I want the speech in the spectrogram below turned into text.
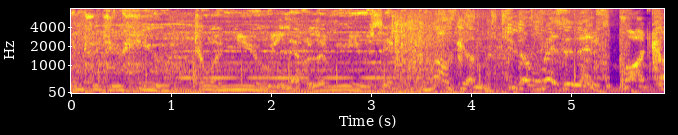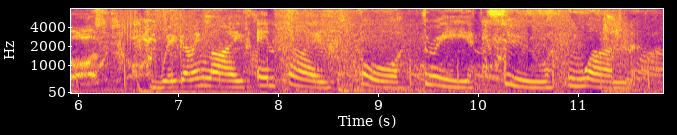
introduce you to a new level of music. Welcome to the Resonance Podcast. We're going live in five, four, three, two, one.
